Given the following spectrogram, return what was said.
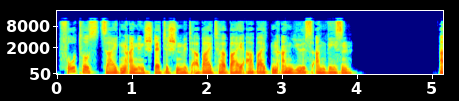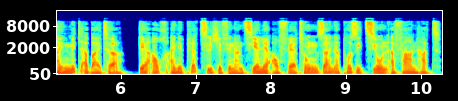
Fotos zeigen einen städtischen Mitarbeiter bei Arbeiten an Jüls Anwesen. Ein Mitarbeiter, der auch eine plötzliche finanzielle Aufwertung seiner Position erfahren hat.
